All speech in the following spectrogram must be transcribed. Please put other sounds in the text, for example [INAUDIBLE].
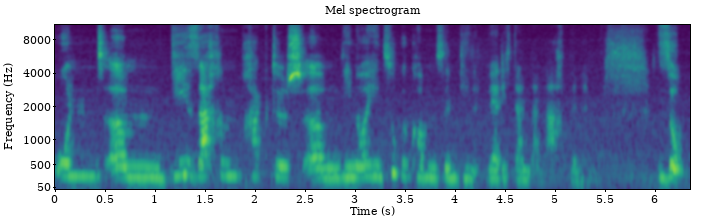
Und ähm, die Sachen praktisch, ähm, die neu hinzugekommen sind, die werde ich dann danach benennen. So,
